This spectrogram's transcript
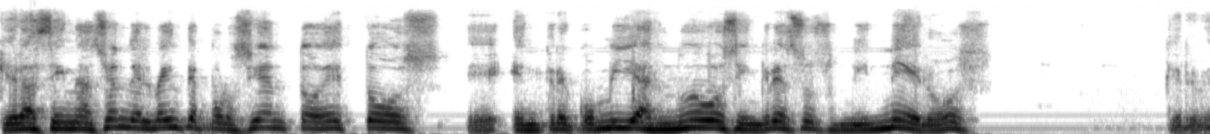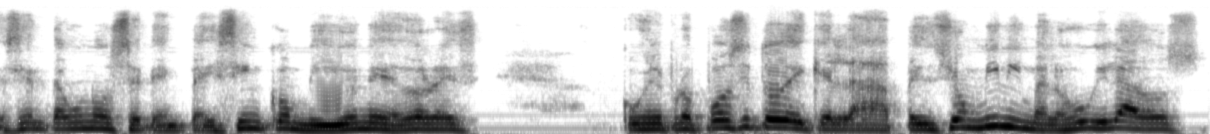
que la asignación del 20% de estos, eh, entre comillas, nuevos ingresos mineros, que representa unos 75 millones de dólares, con el propósito de que la pensión mínima de los jubilados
